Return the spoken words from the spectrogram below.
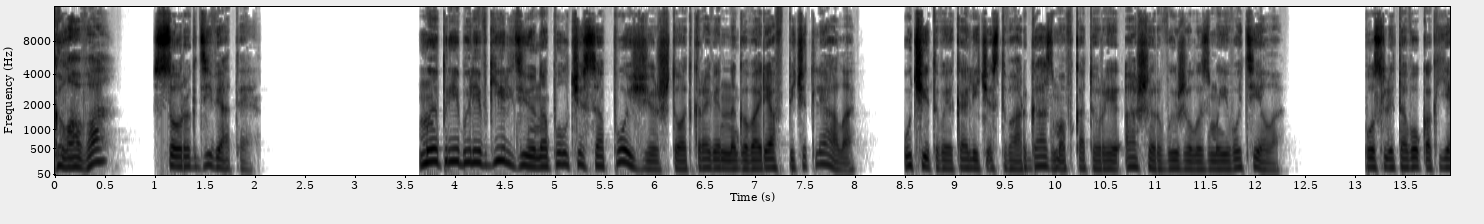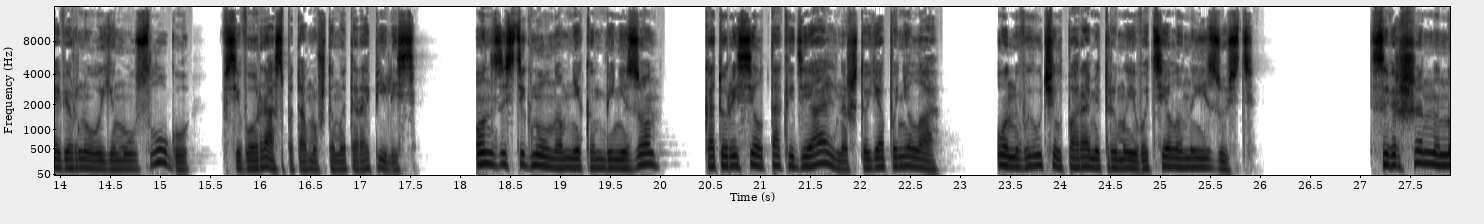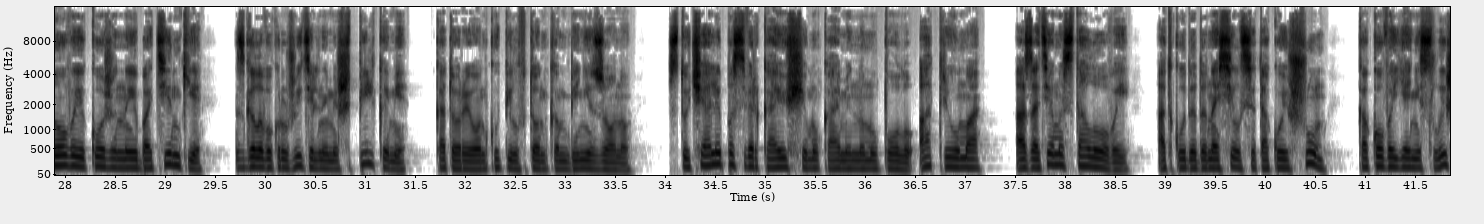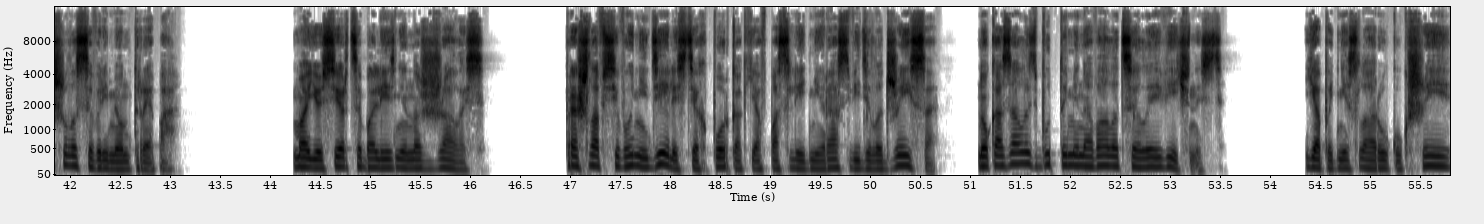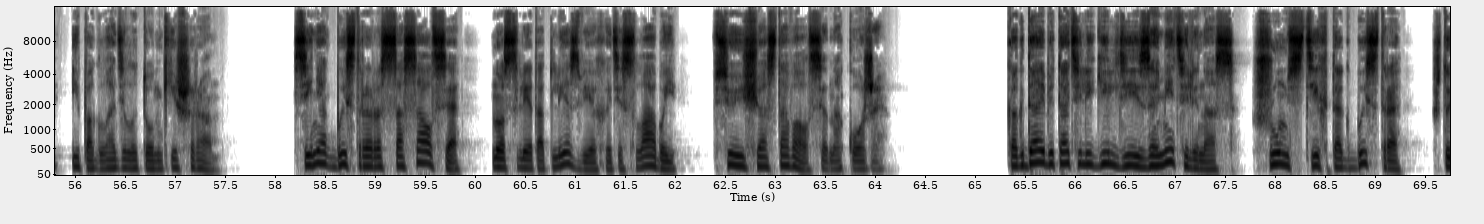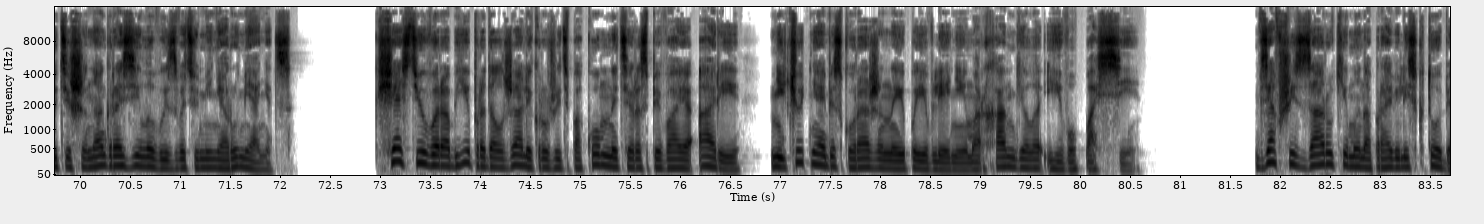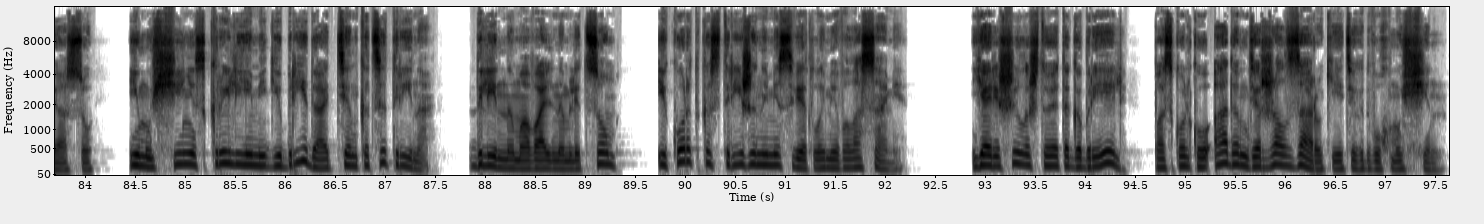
Глава 49. Мы прибыли в гильдию на полчаса позже, что, откровенно говоря, впечатляло, учитывая количество оргазмов, которые Ашер выжил из моего тела. После того, как я вернула ему услугу, всего раз, потому что мы торопились, он застегнул на мне комбинезон, который сел так идеально, что я поняла, он выучил параметры моего тела наизусть. Совершенно новые кожаные ботинки — с головокружительными шпильками, которые он купил в тонком комбинезону, стучали по сверкающему каменному полу атриума, а затем и столовой, откуда доносился такой шум, какого я не слышала со времен трэпа. Мое сердце болезненно сжалось. Прошла всего неделя с тех пор, как я в последний раз видела Джейса, но казалось, будто миновала целая вечность. Я поднесла руку к шее и погладила тонкий шрам. Синяк быстро рассосался, но след от лезвия, хоть и слабый, все еще оставался на коже. Когда обитатели гильдии заметили нас, шум стих так быстро, что тишина грозила вызвать у меня румянец. К счастью, воробьи продолжали кружить по комнате, распевая арии, ничуть не обескураженные появлением архангела и его пассии. Взявшись за руки, мы направились к Тобиасу и мужчине с крыльями гибрида оттенка цитрина — длинным овальным лицом и коротко стриженными светлыми волосами. Я решила, что это Габриэль, поскольку Адам держал за руки этих двух мужчин.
